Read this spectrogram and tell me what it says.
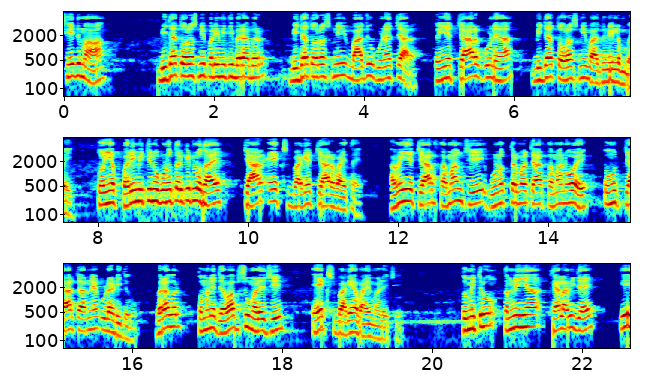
છેદમાં બીજા ચોરસની પરિમિતિ બરાબર બીજા ચોરસની બાજુ ગુણ્યા ચાર. તો અહીંયા ચાર ગુણ્યા બીજા ચોરસની બાજુની લંબાઈ. તો અહીંયા પરિમિતિનો ગુણોત્તર કેટલો થાય? ચાર એક્સ ભાગ્યા ચાર વાય થાય. હવે અહીંયા ચાર સમાન છે, ગુણોત્તરમાં ચાર સમાન હોય, તો હું ચાર ચારને ઉડાડી દઉં. બરાબર? તો મને જવાબ શું મળે છે? એક્સ ભાગ્યા વાય મળે છે. તો મિત્રો, તમને અહીંયા ખ્યાલ આવી જાય કે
